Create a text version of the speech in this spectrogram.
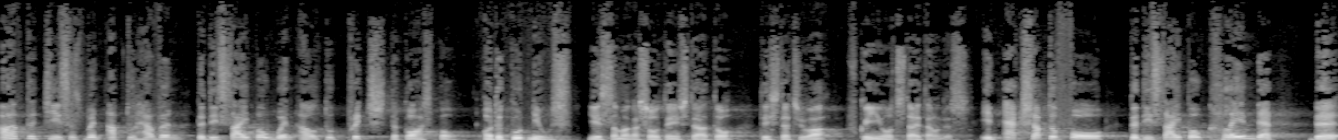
After Jesus went up to heaven, the disciple went out to preach the gospel or the good news. イエス様が昇天した後、弟子たちは福音を伝えたのです。In Acts chapter 4, the disciple claimed that there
